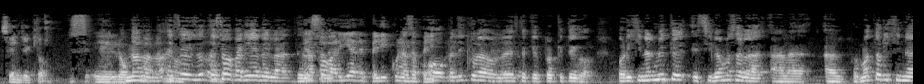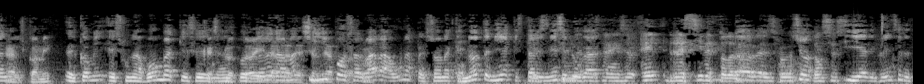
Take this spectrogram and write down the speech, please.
¿Se inyectó? Eh, lo No, no, no, eso, eso- eso varía de la... De la Eso peli- varía de películas a O películas. película o la este que porque te digo, originalmente eh, si vamos a la, a la- al formato original, Al cómic. el cómic es una bomba que se Que explotó transportó y de radiación y por salvar a una persona que no tenía que estar en ese no lugar está en ese- Él recibe toda la, toda la información. Entonces, y a diferencia de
